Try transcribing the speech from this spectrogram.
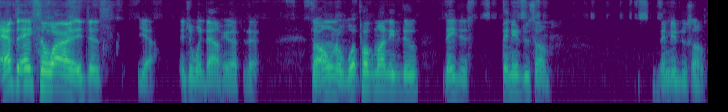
after x and y it just yeah it just went downhill after that. So i don't know what pokemon need to do they just they need to do something they need to do something.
